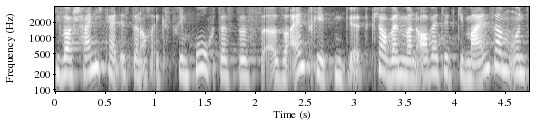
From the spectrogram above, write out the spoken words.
die Wahrscheinlichkeit ist dann auch extrem hoch, dass das also eintreten wird. Klar, weil man arbeitet gemeinsam und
